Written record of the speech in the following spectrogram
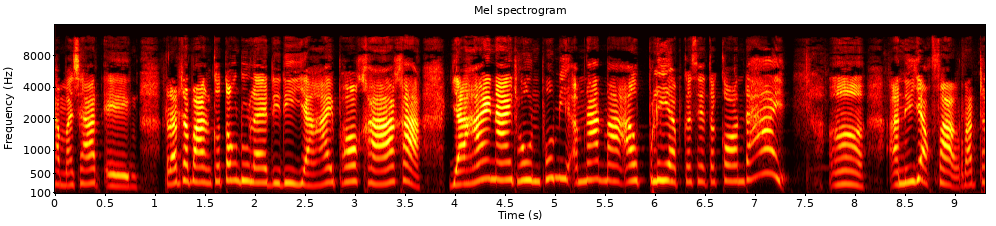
ธรรมชาติเอง รัฐบาลก็ต้องดูแลดีๆ อย่าให้พ่อค้าค่ะ อย่าให้นายทุนผู้มีอำนาจมาเอาเปรียบเกษตรกรได้ เออ อันนี้อยากฝากรัฐ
